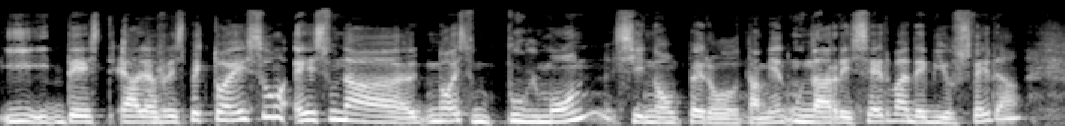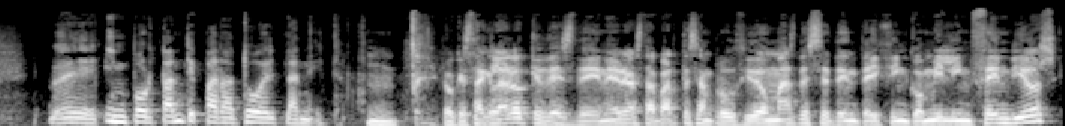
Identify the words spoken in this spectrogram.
Y de, respecto a eso, es una, no es un pulmón, sino, pero también una reserva de biosfera eh, importante para todo el planeta. Mm. Lo que está claro que desde enero a esta parte se han producido más de 75.000 incendios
